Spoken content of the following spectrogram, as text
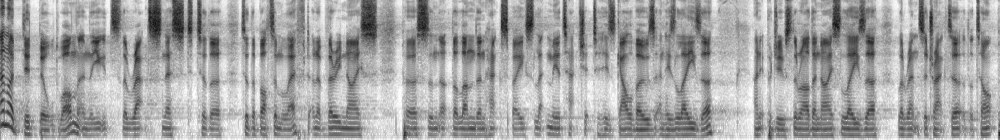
and I did build one, and it's the rat's nest to the to the bottom left, and a very nice person at the London Hackspace let me attach it to his galvos and his laser and it produced the rather nice laser Lorenz attractor at the top.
